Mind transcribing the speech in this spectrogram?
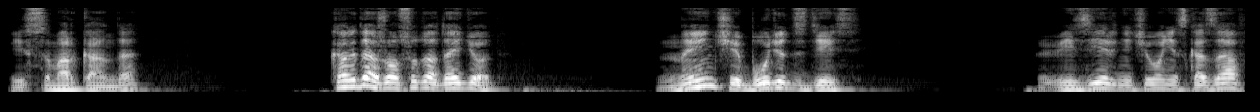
Из Самарканда? Когда же он сюда дойдет? Нынче будет здесь. Визирь, ничего не сказав,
